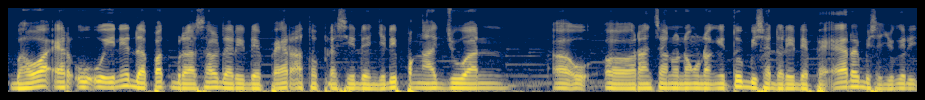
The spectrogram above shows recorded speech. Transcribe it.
bahwa RUU ini dapat berasal dari DPR atau presiden. Jadi pengajuan uh, uh, rancangan undang-undang itu bisa dari DPR, bisa juga di,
